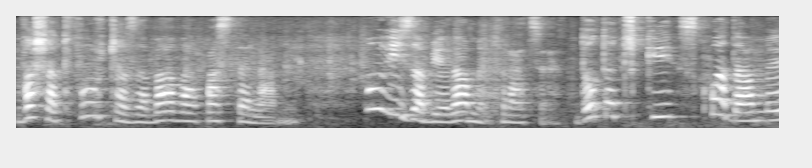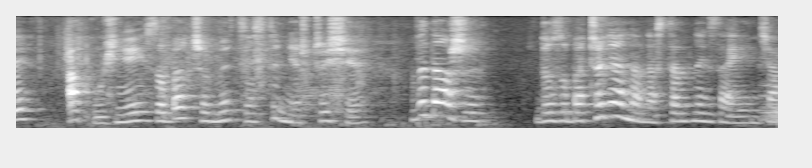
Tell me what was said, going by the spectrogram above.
wasza twórcza zabawa pastelami. No i zabieramy pracę do teczki, składamy, a później zobaczymy, co z tym jeszcze się wydarzy. Do zobaczenia na następnych zajęciach.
